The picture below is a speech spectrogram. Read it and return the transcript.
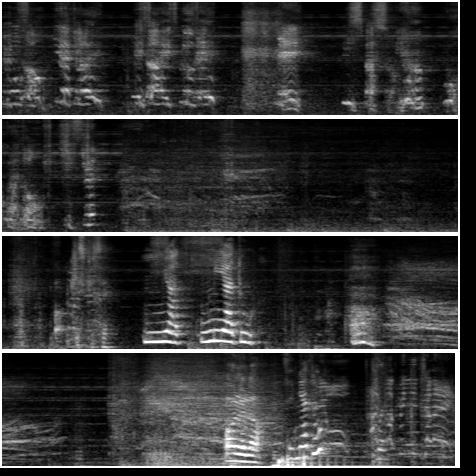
Mais bon sang Il a tiré. Et ça a explosé. Mais il se passe rien. Pourquoi donc? Qu'est-ce que... Oh, Qu'est-ce que c'est? Mia- Oh là là. C'est Miatou ninja vert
